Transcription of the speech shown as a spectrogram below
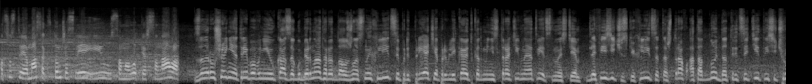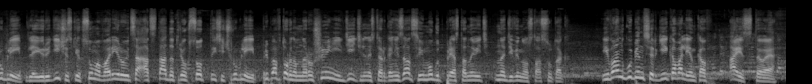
отсутствие масок, в том числе и у самого персонала. За нарушение требований указа губернатора должностных лиц и предприятия привлекают к административной ответственности. Для физических лиц это штраф от 1 до 30 тысяч рублей. Для юридических сумма варьируется от 100 до 300 тысяч рублей. При повторном нарушении деятельность организации могут приостановить на 90 суток. Иван Губин, Сергей Коваленков, АИС ТВ.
